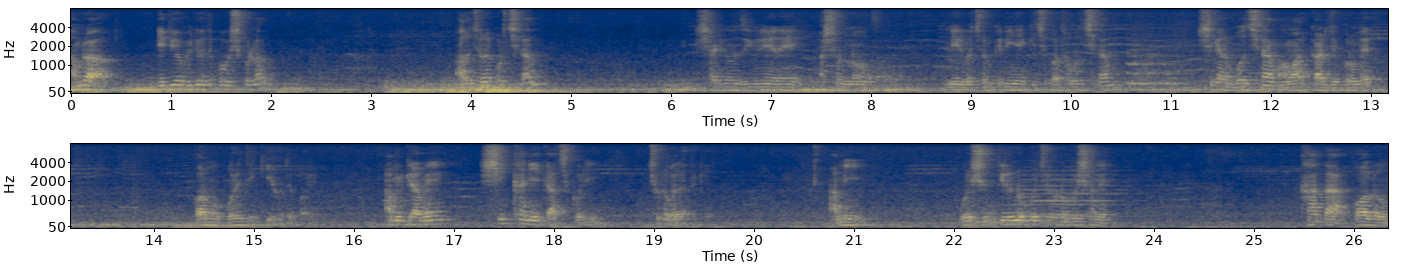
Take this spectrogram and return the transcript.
আমরা দ্বিতীয় ভিডিওতে প্রবেশ করলাম, আলোচনা করছিলাম শাড়িগঞ্জ ইউনিয়নে আসন্ন নির্বাচনকে নিয়ে কিছু কথা বলছিলাম। সেখানে বলছিলাম আমার কার্যক্রমের কর্মপরিধি কী হতে পারে। আমি গ্রামে শিক্ষা নিয়ে কাজ করি ছোটবেলা থেকে। আমি উনিশশো তিরানব্বই চুরানব্বই সালে খাতা, কলম,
